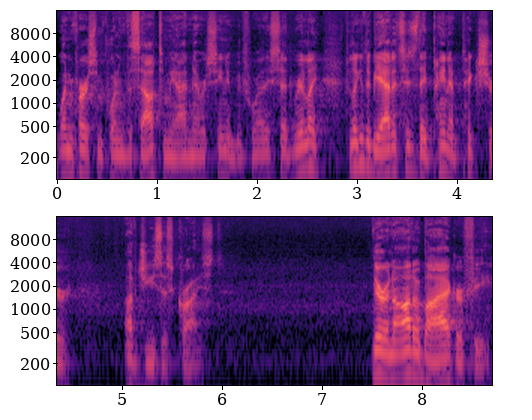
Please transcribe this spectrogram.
one person pointed this out to me. I'd never seen it before. They said, really, if you look at the Beatitudes, they paint a picture of Jesus Christ. They're an autobiography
